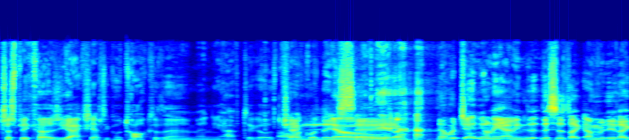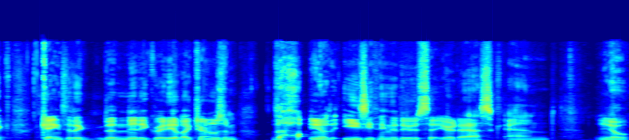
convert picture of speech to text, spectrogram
Just because you actually have to go talk to them and you have to go oh, check what they no. say. no, but genuinely, I mean, th- this is like I'm really like getting to the, the nitty gritty of like journalism. The ho- you know the easy thing to do is sit at your desk and you know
